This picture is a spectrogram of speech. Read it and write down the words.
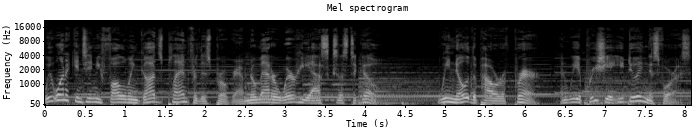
We want to continue following God's plan for this program no matter where He asks us to go. We know the power of prayer, and we appreciate you doing this for us.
